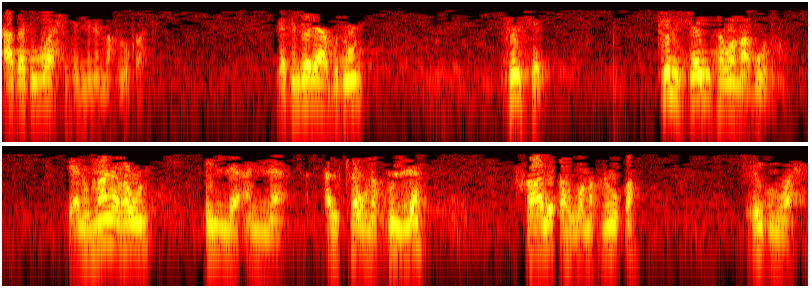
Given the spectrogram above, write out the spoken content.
عبدوا واحدا من المخلوقات. لكن دول يعبدون كل شيء. كل شيء فهو معبودهم. لأنهم ما يرون إلا أن الكون كله خالقه ومخلوقه شيء واحد.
